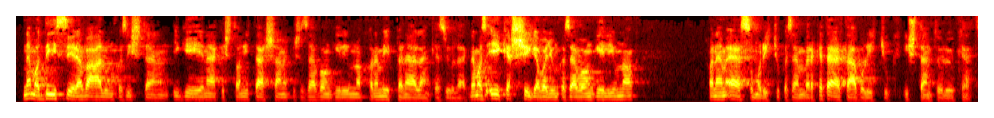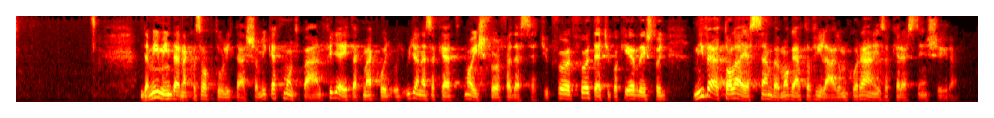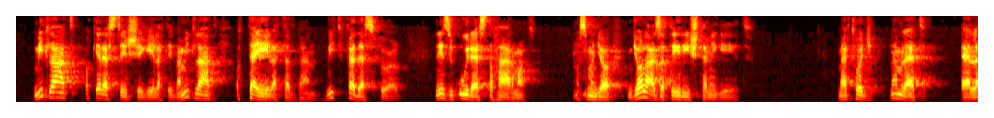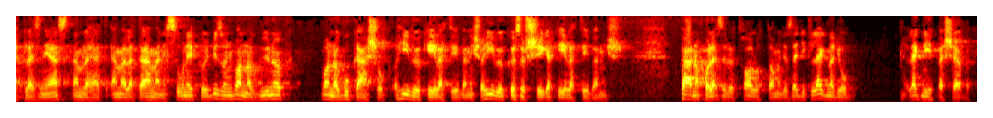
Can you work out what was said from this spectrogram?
Nem a díszére válunk az Isten igének és tanításának és az evangéliumnak, hanem éppen ellenkezőleg. Nem az ékessége vagyunk az evangéliumnak, hanem elszomorítjuk az embereket, eltávolítjuk Istentől őket. De mi mindennek az aktualitása? Miket mond Pán? Figyeljétek meg, hogy, hogy ugyanezeket ma is felfedezhetjük. Föl, föltetjük a kérdést, hogy mivel találja szembe magát a világ, amikor ránéz a kereszténységre. Mit lát a kereszténység életében? Mit lát a te életedben? Mit fedez föl? Nézzük újra ezt a hármat. Azt mondja, gyalázat éri Isten igét. Mert hogy nem lehet elleplezni ezt, nem lehet emellett elmenni szó nélkül, hogy bizony vannak bűnök, vannak bukások a hívők életében is, a hívők közösségek életében is. Pár nappal ezelőtt hallottam, hogy az egyik legnagyobb, legnépesebb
